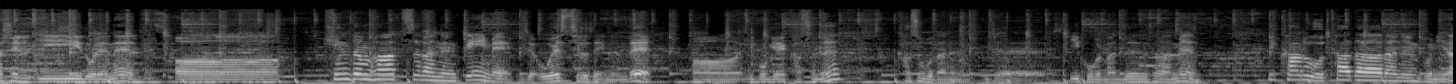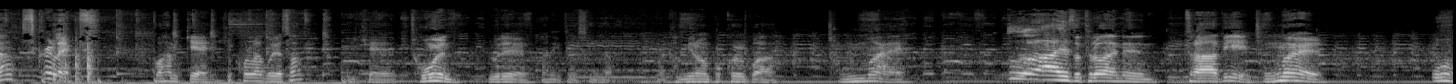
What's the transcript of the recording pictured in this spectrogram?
사실 이 노래는 어 킹덤 하츠라는 게임에 이제 OST로 돼 있는데 어, 이 곡의 가수는 가수보다는 이제 이 곡을 만든 사람은 히카루 우타다라는 분이랑 스크릴렉스와 함께 이렇게 콜라보해서 이렇게 좋은 노래를 만들게 되었습니다. 정말 감미로운 보컬과 정말 으아 해서 들어가는 drop이 정말 오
